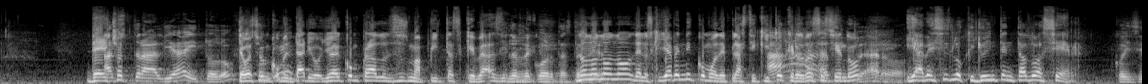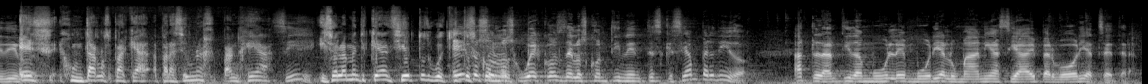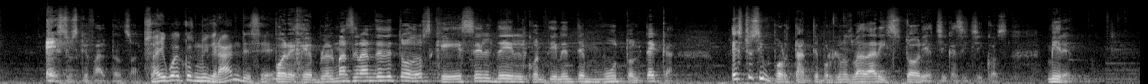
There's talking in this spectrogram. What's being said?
De hecho, Australia y todo. te voy a hacer un también. comentario. Yo he comprado de esos mapitas que vas Y los recortas No, no, no, no, de los que ya venden como de plastiquito que los vas Ah, sí, haciendo. claro. Y a veces lo que yo he intentado hacer Coincidir. es juntarlos para, que, para hacer una pangea. Sí. Y solamente quedan ciertos huequitos Esos como. son los huecos de los continentes que se han perdido. Atlántida, Mule, Muria, Lumania, Asia, Hiperbórea, etcétera. Eso Esos que faltan son. Pues hay huecos muy grandes, ¿eh? Por ejemplo, el más grande de todos, que es el del continente mutolteca. Esto es importante porque nos va a dar historia, chicas y chicos. Miren,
